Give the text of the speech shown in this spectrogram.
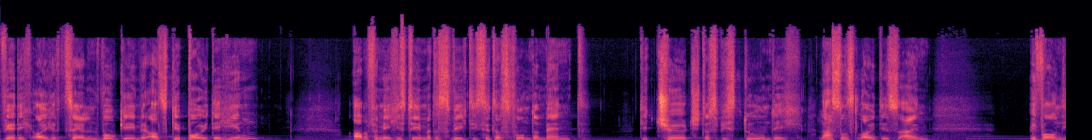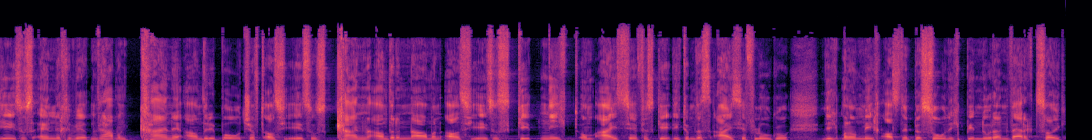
werde ich euch erzählen, wo gehen wir als Gebäude hin. Aber für mich ist immer das Wichtigste das Fundament. Die Church, das bist du und ich. Lass uns Leute sein, wir wollen Jesus ähnlicher werden. Wir haben keine andere Botschaft als Jesus, keinen anderen Namen als Jesus. Es geht nicht um ICF, es geht nicht um das ICF-Logo, nicht mal um mich als eine Person. Ich bin nur ein Werkzeug.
